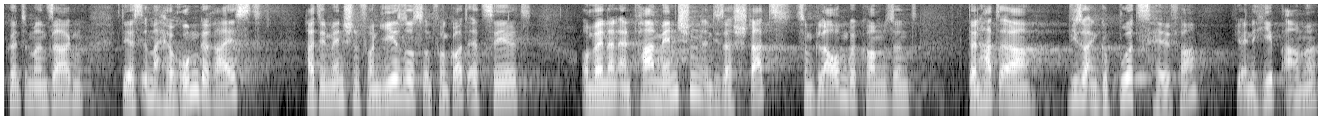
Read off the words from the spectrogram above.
könnte man sagen. Der ist immer herumgereist, hat den Menschen von Jesus und von Gott erzählt. Und wenn dann ein paar Menschen in dieser Stadt zum Glauben gekommen sind, dann hat er wie so ein Geburtshelfer, wie eine Hebamme,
